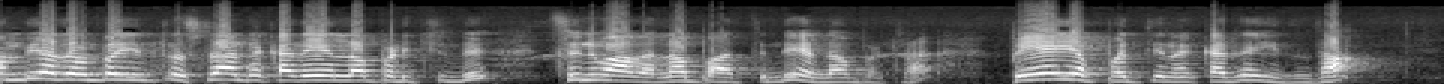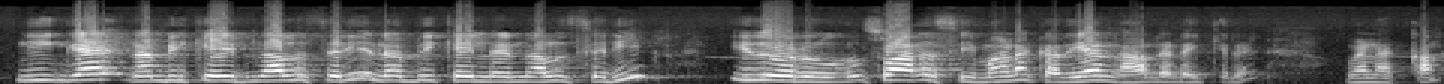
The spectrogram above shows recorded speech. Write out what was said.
நம்பி அதை ரொம்ப இன்ட்ரெஸ்டாக அந்த கதையெல்லாம் படிச்சுட்டு சினிமாவெல்லாம் பார்த்துட்டு எல்லாம் பண்ணுறேன் பேயை பற்றின கதை இதுதான். நீங்கள் நம்பிக்கை இருந்தாலும் சரி நம்பிக்கை இல்லைன்னாலும் சரி இது ஒரு சுவாரஸ்யமான கதையாக நான் நினைக்கிறேன். வணக்கம்.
